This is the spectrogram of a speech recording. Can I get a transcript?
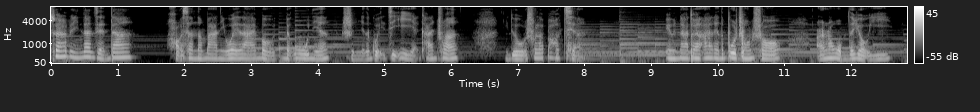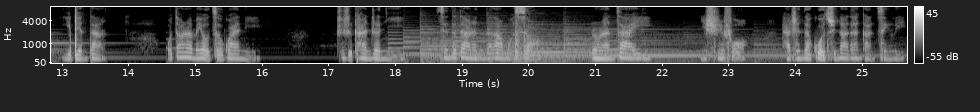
虽然平淡简单，好像能把你未来某每五年、十年的轨迹一眼看穿。你对我说了抱歉，因为那段暗恋的不成熟，而让我们的友谊也变淡。我当然没有责怪你，只是看着你现在淡然的那抹笑，仍然在意你是否还沉在过去那段感情里。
